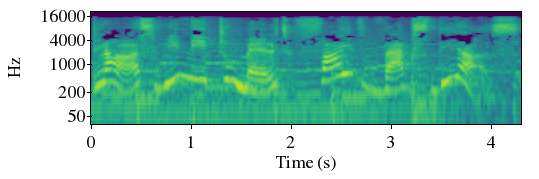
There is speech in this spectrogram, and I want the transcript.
glass, we need to melt 5 wax diyas.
